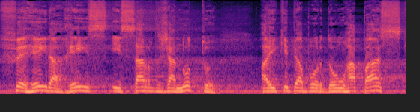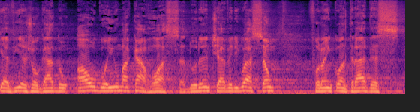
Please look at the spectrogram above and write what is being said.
Ferreira Reis e Sarjanoto. A equipe abordou um rapaz que havia jogado algo em uma carroça. Durante a averiguação, foram encontradas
